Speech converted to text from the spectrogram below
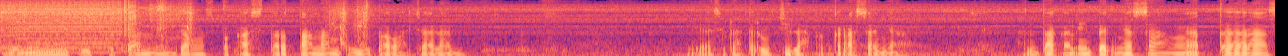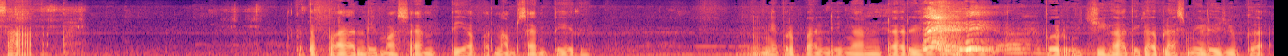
ini bis beton yang bekas tertanam di bawah jalan. Ya sudah teruji lah kekerasannya. Hentakan impactnya sangat terasa. Ketebalan 5 cm apa 6 cm itu. Ini perbandingan dari beruji H13 mili juga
